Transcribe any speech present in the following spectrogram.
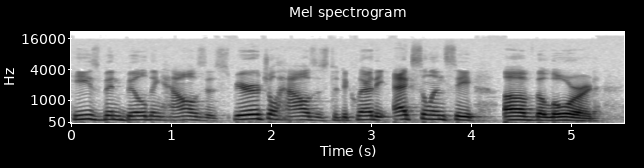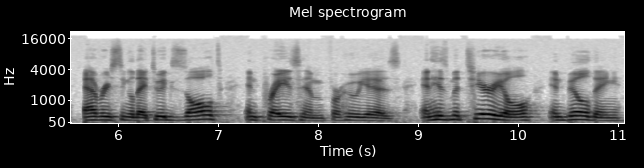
He's been building houses, spiritual houses, to declare the excellency of the Lord every single day, to exalt and praise Him for who He is. And His material in building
